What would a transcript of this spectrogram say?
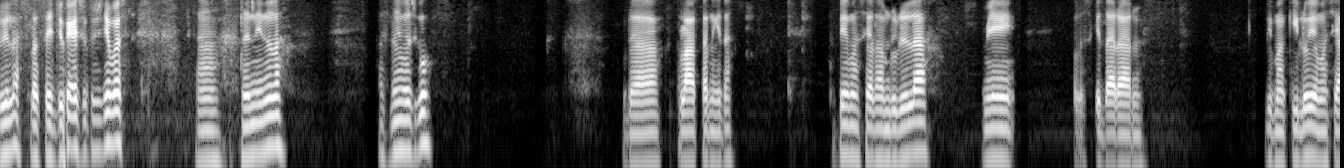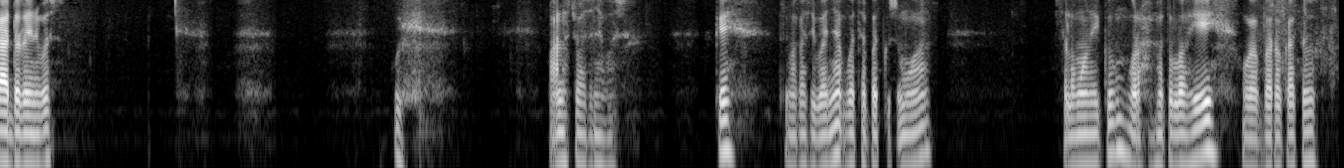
alhamdulillah selesai juga eksekusinya bos. Nah dan inilah hasilnya bosku. Udah telatan kita. Tapi masih alhamdulillah ini kalau sekitaran 5 kilo ya masih ada lah ini bos. Wih panas cuacanya bos. Oke terima kasih banyak buat sahabatku semua. Assalamualaikum warahmatullahi wabarakatuh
